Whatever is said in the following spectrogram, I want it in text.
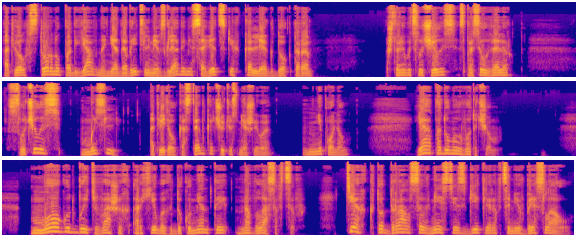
отвел в сторону под явно неодобрительными взглядами советских коллег доктора. «Что-нибудь случилось?» — спросил Веллер. «Случилась мысль», — ответил Костенко чуть усмешливо. «Не понял. Я подумал вот о чем. Могут быть в ваших архивах документы на власовцев, тех, кто дрался вместе с гитлеровцами в Бреслау.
